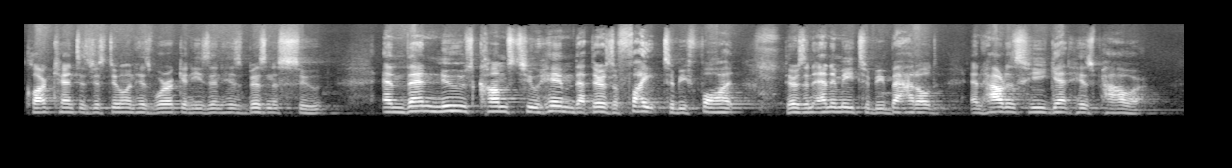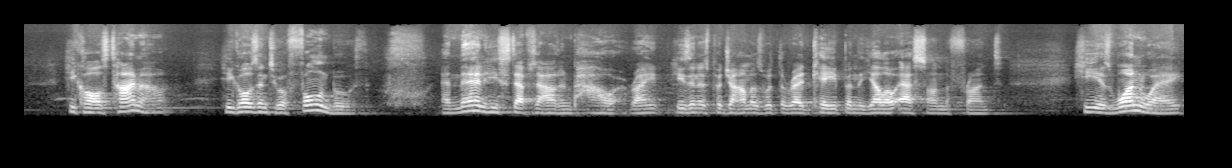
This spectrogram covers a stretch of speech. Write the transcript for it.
Clark Kent is just doing his work and he's in his business suit and then news comes to him that there's a fight to be fought, there's an enemy to be battled, and how does he get his power? He calls timeout, he goes into a phone booth, and then he steps out in power, right? He's in his pajamas with the red cape and the yellow S on the front. He is one way,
